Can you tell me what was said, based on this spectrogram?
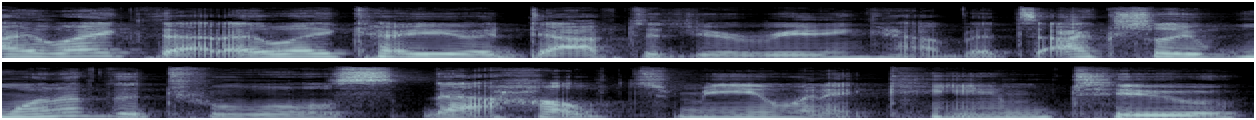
I like that. I like how you adapted your reading habits. Actually, one of the tools that helped me when it came to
